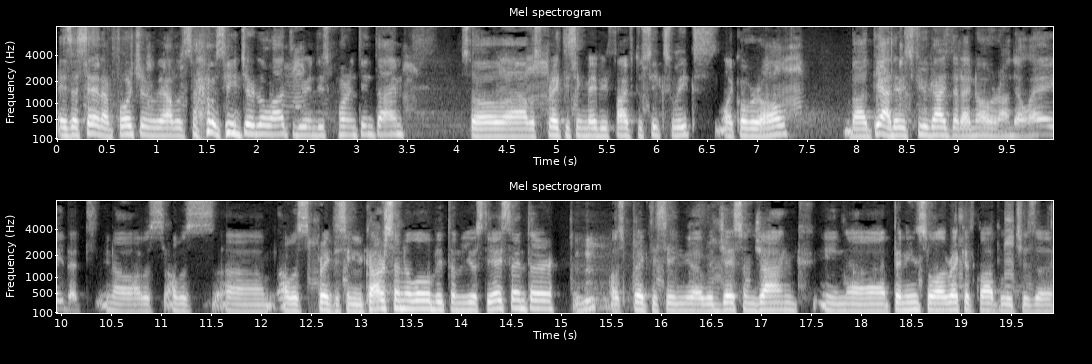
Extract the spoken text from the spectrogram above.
as i said unfortunately i was i was injured a lot during this quarantine time so uh, i was practicing maybe five to six weeks like overall but yeah, there's a few guys that I know around LA that you know I was I was um, I was practicing in Carson a little bit on the USTA Center. Mm-hmm. I was practicing uh, with Jason Jung in uh, Peninsula Racket Club, which is a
